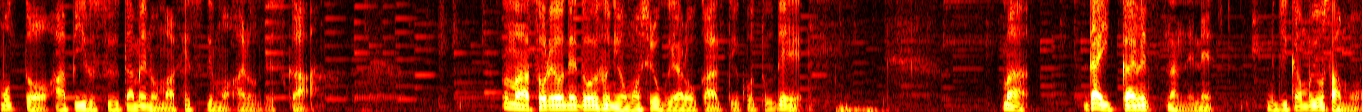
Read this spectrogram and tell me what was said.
もっとアピールするための、まあ、フェスでもあるんですがまあそれをねどういうふうに面白くやろうかっていうことでまあ第1回目なんでね時間も予算も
